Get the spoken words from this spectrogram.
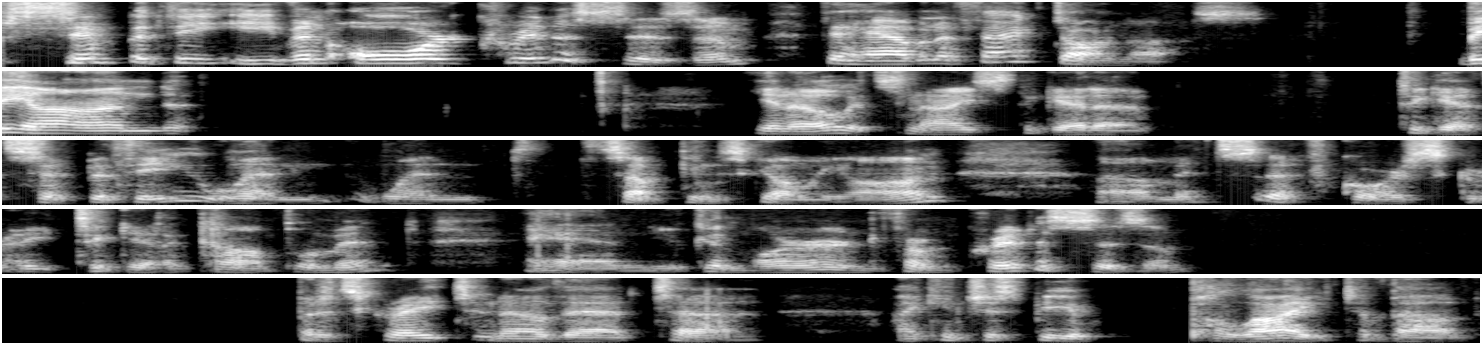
sympathy, even or criticism to have an effect on us. Beyond, you know, it's nice to get a to get sympathy when when something's going on. Um, it's of course great to get a compliment, and you can learn from criticism. But it's great to know that uh, I can just be polite about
